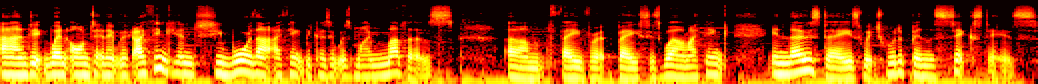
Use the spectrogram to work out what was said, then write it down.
And it went on to, and it, I think, and she wore that, I think, because it was my mother's um, favourite base as well. And I think in those days, which would have been the 60s,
